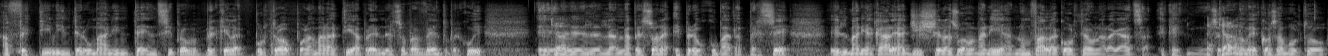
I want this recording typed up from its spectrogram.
affettivi interumani intensi proprio perché la- purtroppo la malattia prende il sopravvento per cui. La, la persona è preoccupata per sé il maniacale agisce la sua mania non fa la corte a una ragazza e che È secondo chiaro. me è cosa molto,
